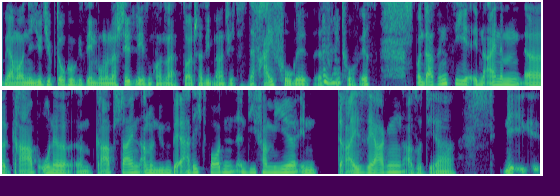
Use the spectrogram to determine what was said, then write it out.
Wir haben auch eine YouTube-Doku gesehen, wo man das Schild lesen konnte. Als Deutscher sieht man natürlich, dass es der Freivogelfriedhof mhm. ist. Und da sind sie in einem äh, Grab ohne ähm, Grabstein anonym beerdigt worden, die Familie, in drei Särgen, also der nee,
